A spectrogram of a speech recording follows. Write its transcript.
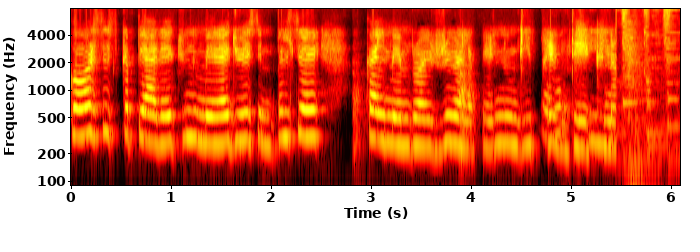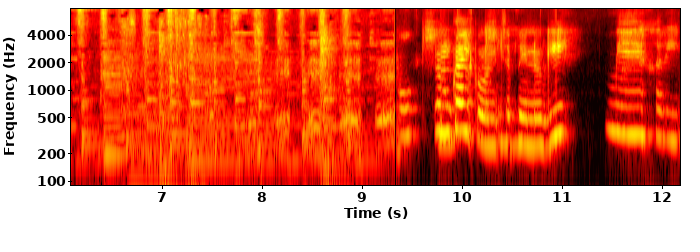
कोर्स इसका प्यारा है क्योंकि मेरा जो है सिंपल से है। कल मैं एम्ब्रॉयडरी वाला पहनूँगी फिर देखना। तुम कल कौन सा पहनोगी? मैं खरीद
